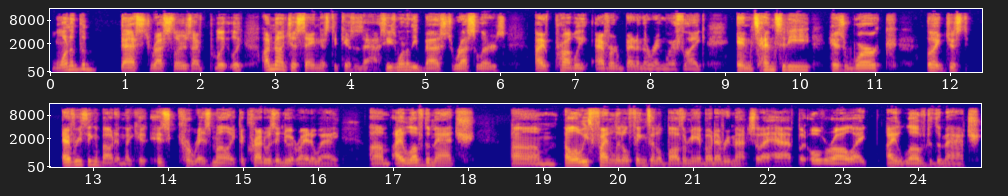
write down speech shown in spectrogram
one of the best wrestlers I've. Like, like, I'm not just saying this to kiss his ass. He's one of the best wrestlers I've probably ever been in the ring with. Like intensity, his work, like just everything about him, like his, his charisma, like the crowd was into it right away. Um, I love the match. Um, I'll always find little things that'll bother me about every match that I have, but overall, like I loved the match.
